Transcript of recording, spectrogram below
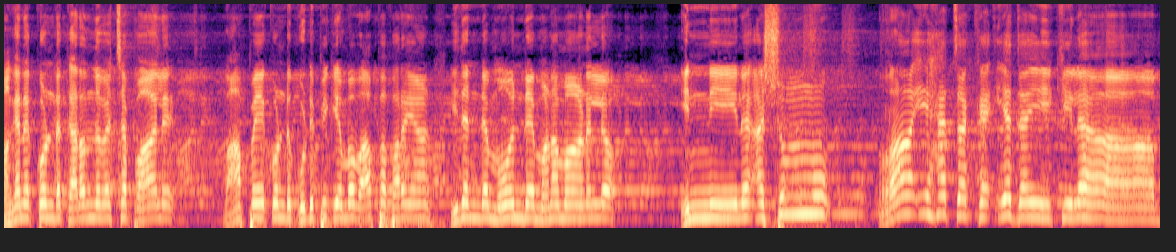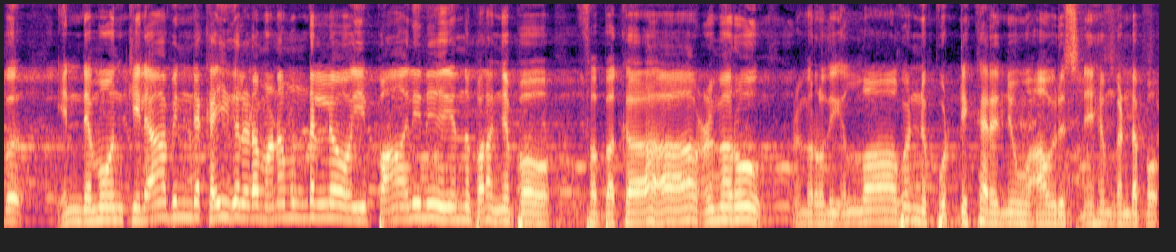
മകനെ കൊണ്ട് കറന്നു വെച്ച പാല് വാപ്പയെ കൊണ്ട് കുടിപ്പിക്കുമ്പോൾ വാപ്പ പറയാൻ ഇതെന്റെ മോന്റെ മണമാണല്ലോ ഇന്നീല യദൈ കിലാബ്. എന്റെ മോൻ കിലാബിന്റെ കൈകളുടെ മണമുണ്ടല്ലോ ഈ പാലിന് എന്ന് പറഞ്ഞപ്പോ ഉമറു. ഉമർ റളിയല്ലാഹു അൻഹു പൊട്ടിക്കരഞ്ഞു ആ ഒരു സ്നേഹം കണ്ടപ്പോ.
